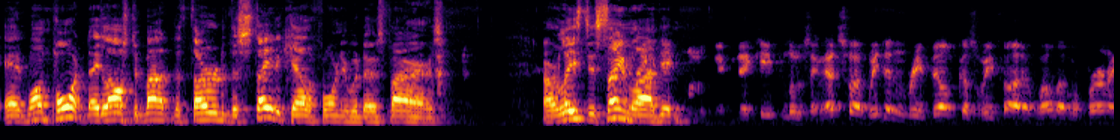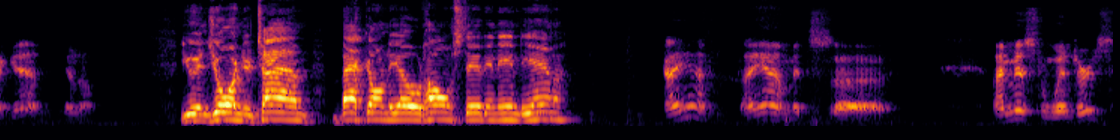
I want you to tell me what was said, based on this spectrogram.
At one point, they lost about the third of the state of California with those fires, or at least it seemed like it. They keep losing. That's what we didn't rebuild because we thought it well it'll burn again. You know. You enjoying your time back on the old homestead in Indiana? I am. I am. It's. Uh, I missed winters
